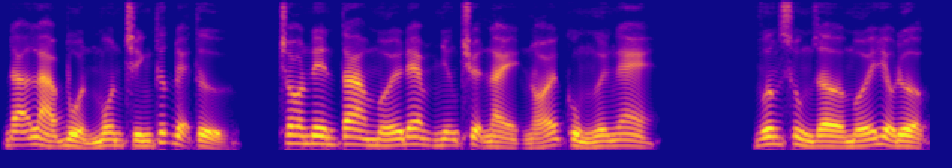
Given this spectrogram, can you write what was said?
đã là bổn môn chính thức đệ tử, cho nên ta mới đem những chuyện này nói cùng ngươi nghe. Vương Sùng giờ mới hiểu được,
